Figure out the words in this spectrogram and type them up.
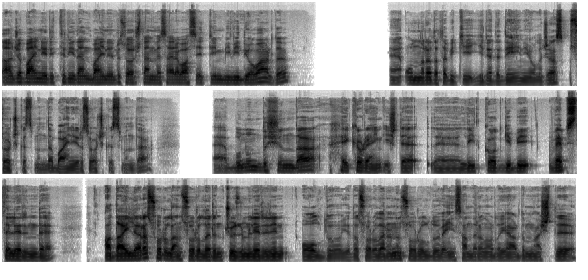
Daha önce binary tree'den, binary search'ten vesaire bahsettiğim bir video vardı. E, onlara da tabii ki yine de değiniyor olacağız. Search kısmında, binary search kısmında. E, bunun dışında HackerRank, işte e, LeetCode gibi web sitelerinde adaylara sorulan soruların çözümlerinin olduğu ya da sorularının sorulduğu ve insanların orada yardımlaştığı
